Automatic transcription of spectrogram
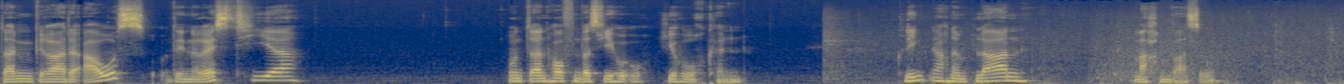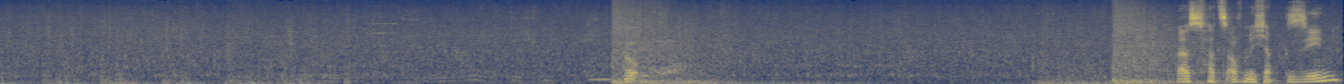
Dann geradeaus, den Rest hier. Und dann hoffen, dass wir hier hoch können. Klingt nach einem Plan. Machen wir so. Oh. Das hat's auf mich abgesehen.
